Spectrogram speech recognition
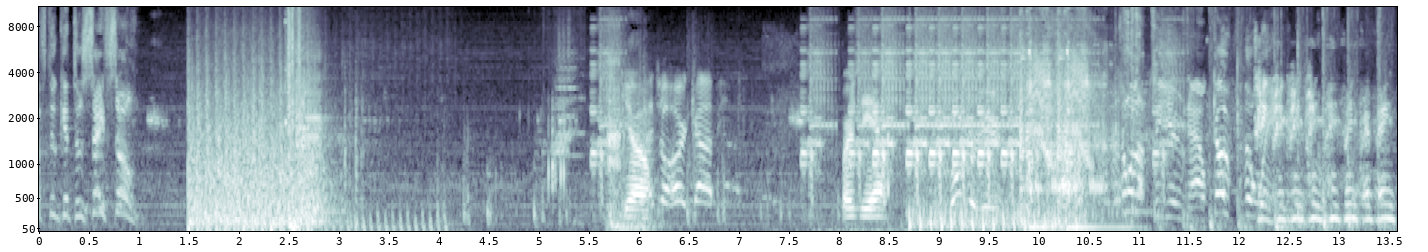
Have to get to safe zone. Yo, That's a hard copy. where's he at? Mover here. It's all up to you now. Go for the Ping, ping, win. ping, ping, ping, ping, ping, ping.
